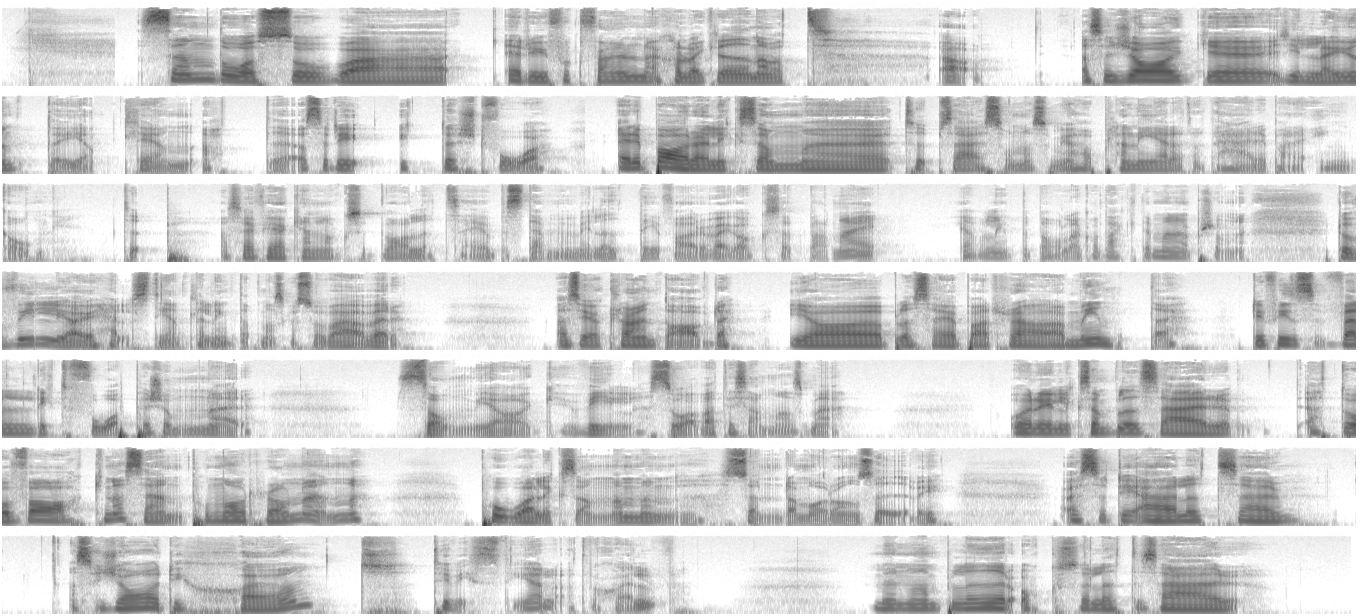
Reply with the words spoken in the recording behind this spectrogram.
Sen då så äh, är det ju fortfarande den här själva grejen av att, ja, alltså jag eh, gillar ju inte egentligen att, eh, alltså det är ytterst få, är det bara liksom eh, typ så här sådana som jag har planerat att det här är bara en gång, typ. Alltså för jag kan också vara lite så här, jag bestämmer mig lite i förväg också att bara nej, jag vill inte behålla kontakten med den här personen. Då vill jag ju helst egentligen inte att man ska sova över. Alltså jag klarar inte av det. Jag blir så här, jag bara rör mig inte. Det finns väldigt få personer som jag vill sova tillsammans med. Och det liksom blir så här, att då vakna sen på morgonen, på liksom, ja men söndag morgon säger vi. Alltså det är lite så här, alltså ja det är skönt till viss del att vara själv. Men man blir också lite så här,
